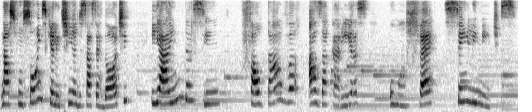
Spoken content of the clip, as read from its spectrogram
nas funções que ele tinha de sacerdote e ainda assim faltava a Zacarias uma fé sem limites.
